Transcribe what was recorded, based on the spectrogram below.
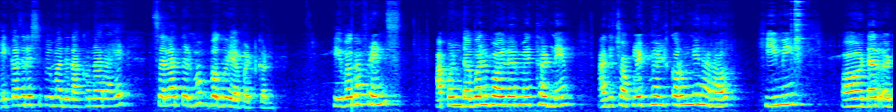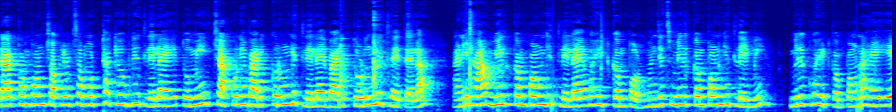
एकाच रेसिपीमध्ये दाखवणार आहे. चला तर मग बघूया पटकन. हे बघा फ्रेंड्स आपण डबल बॉयलर मेथडने आधी चॉकलेट मेल्ट करून घेणार आहोत. ही मी डार्क कंपाऊंड चॉकलेटचा मोठा क्यूब घेतलेला आहे. तो मी चाकूने बारीक करून घेतलेला आहे. बारीक तोडून घेतलाय त्याला. आणि हा मिल्क कंपाऊंड घेतलेला आहे व्हाईट कंपाऊंड. म्हणजेच मिल्क कंपाऊंड घेतलंय मी. मिल्क व्हाईट कंपाऊंड आहे हे.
